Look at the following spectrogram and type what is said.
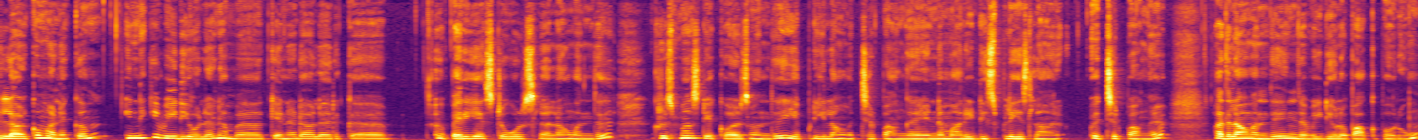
எல்லோருக்கும் வணக்கம். இன்றைக்கி வீடியோவில் நம்ம கெனடாவில் இருக்க பெரிய ஸ்டோர்ஸ்லலாம் வந்து கிறிஸ்மஸ் டெக்கார்ஸ் வந்து எப்படிலாம் வச்சுருப்பாங்க? என்ன மாதிரி டிஸ்ப்ளேஸ்லாம் வச்சுருப்பாங்க? அதெல்லாம் வந்து இந்த வீடியோவில் பார்க்க போகிறோம்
